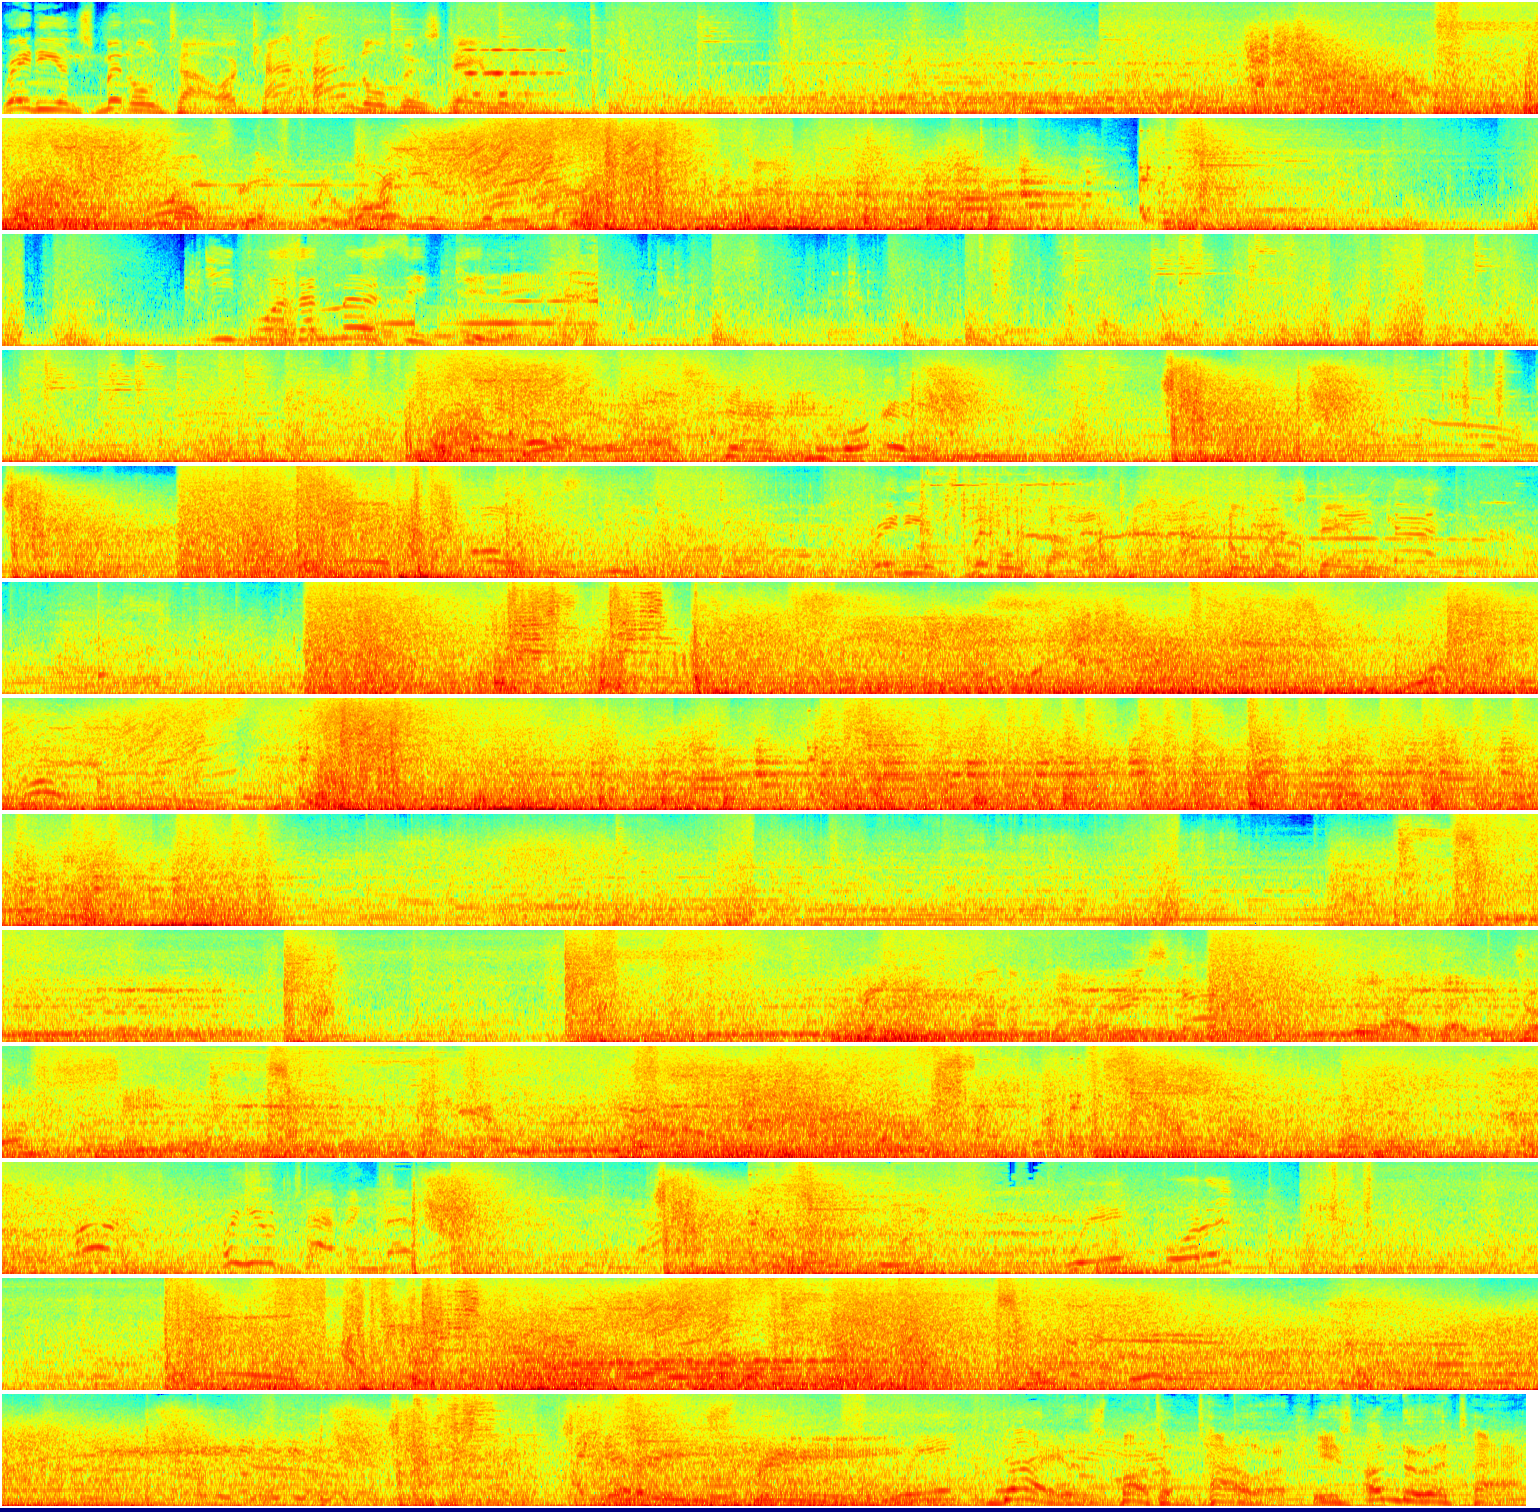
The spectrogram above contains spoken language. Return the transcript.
Radiant's middle tower can't handle this deluge. Middle tower you tapping that? Wait for it. Dire's bottom tower is under attack.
